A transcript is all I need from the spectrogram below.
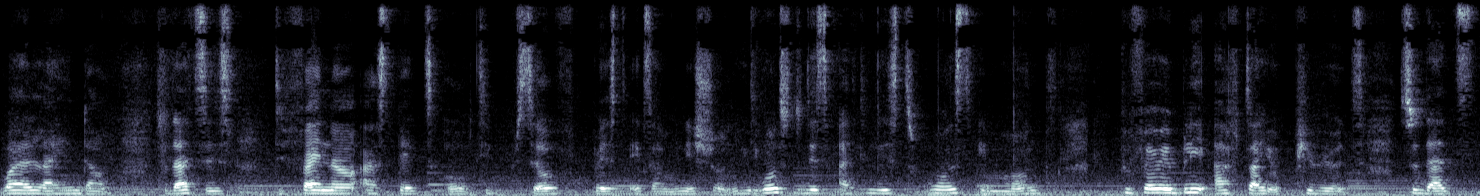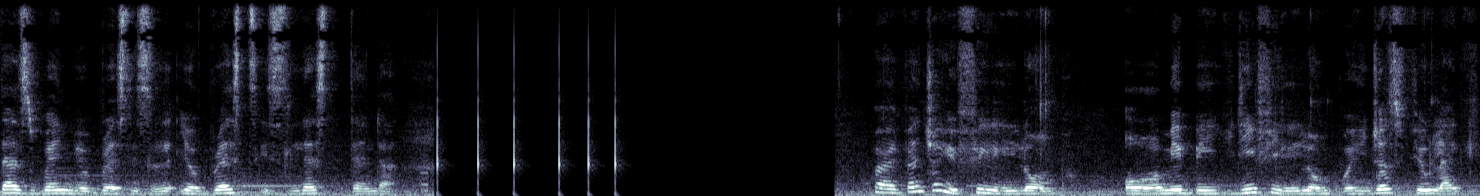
while lying down. So that is the final aspect of the self breast examination. You want to do this at least once a month preferably after your period so that that's when your breast is your breast is less tender. Peradventure you feel a lump or maybe you didn't feel a lump but you just feel like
